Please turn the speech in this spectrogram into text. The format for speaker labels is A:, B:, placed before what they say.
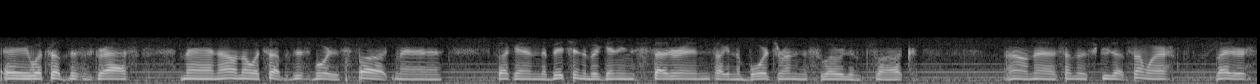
A: Hey, what's up? This is Grass. Man, I don't know what's up, but this board is fucked, man. Fucking the bitch in the beginning stuttering, fucking the board's running slower than fuck. I don't know, something screwed up somewhere. Later.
